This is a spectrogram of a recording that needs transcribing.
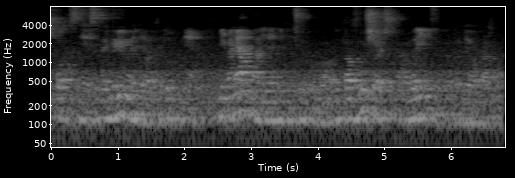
что-то с ней, с этой гривной делать. И тут мне непонятно, я не хочу это озвучивать, что говорить, это дело каждого.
